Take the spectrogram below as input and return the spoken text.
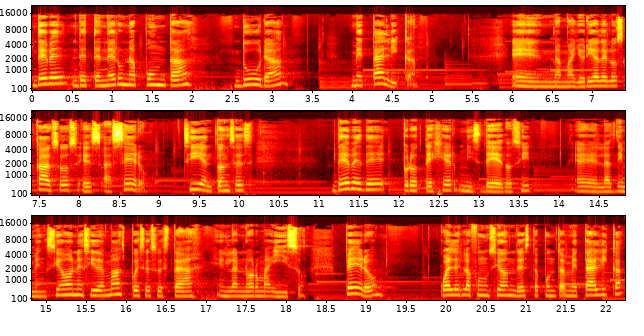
debe de tener una punta dura, metálica. En la mayoría de los casos es acero, ¿sí? Entonces debe de proteger mis dedos, ¿sí? Eh, las dimensiones y demás, pues eso está en la norma ISO. Pero, ¿cuál es la función de esta punta metálica?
